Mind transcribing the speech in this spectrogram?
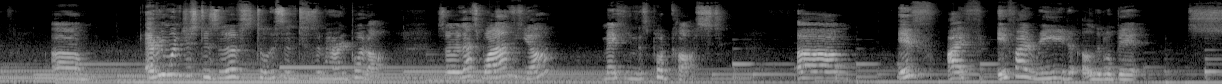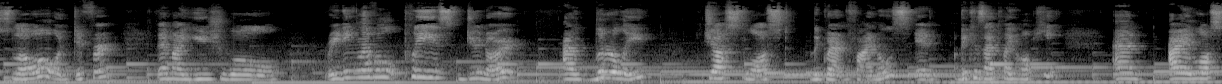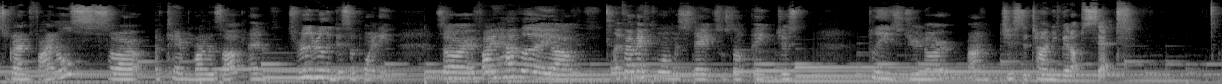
um, everyone just deserves to listen to some Harry Potter. So that's why I'm here making this podcast. Um, if I if I read a little bit slower or different than my usual reading level, please do note I literally just lost the grand finals in because I play hockey and I lost grand finals, so I came runners up, and it's really really disappointing. So if I have a um, if I make more mistakes or something, just please do know I'm just a tiny bit upset.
